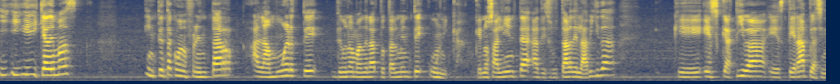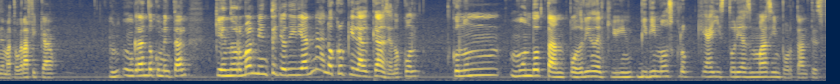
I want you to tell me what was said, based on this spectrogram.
Y, y, y que además intenta como enfrentar a la muerte de una manera totalmente única que nos alienta a disfrutar de la vida, que es creativa, es terapia cinematográfica. Un, gran documental que normalmente yo diría, no creo que le alcance, ¿no? Con, con un mundo tan podrido en el que vivimos, creo que hay historias más importantes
